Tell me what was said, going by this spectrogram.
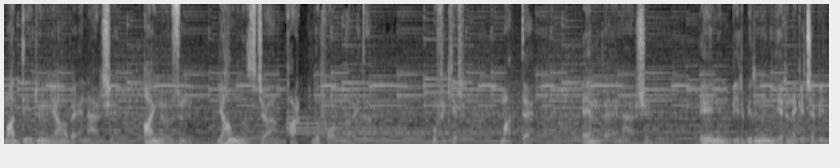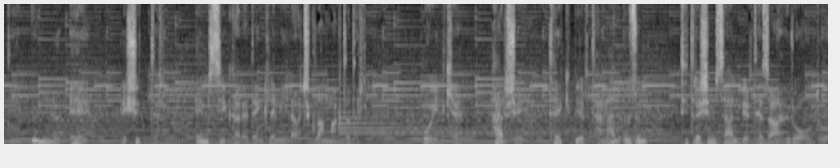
maddi dünya ve enerji aynı özün yalnızca farklı formlarıydı. Bu fikir madde, M ve enerji, E'nin birbirinin yerine geçebildiği ünlü E eşittir MC kare denklemiyle açıklanmaktadır. Bu ilke her şeyin tek bir temel özün titreşimsel bir tezahürü olduğu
